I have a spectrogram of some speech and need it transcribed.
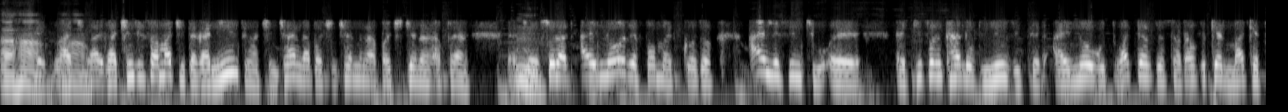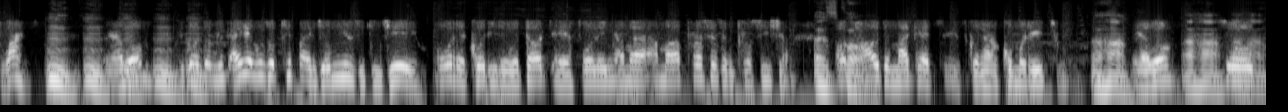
Ngatshintshisa amajita kaninzi ngatshintshana lapha tshintshana lapha tshintshana lapha. Mm. so, so that i know the format because of i listen to uh, a different kind of music that i know with what does the south african market want. Mm, mm, yabo? mm, mm, because of angeke uzokhipha nje umusic nje orecordile without uh, following ama, ama process and procedure As of called. how the market is going to accommodate you Uh-huh, yabo? Uh-huh, so uh-huh.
